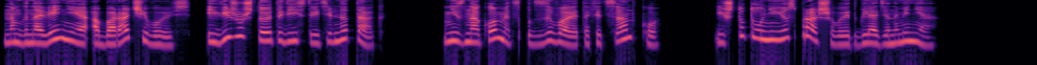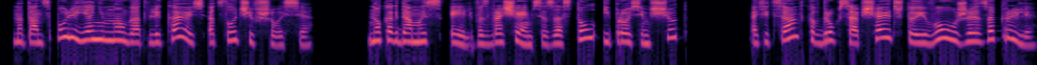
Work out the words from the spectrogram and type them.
на мгновение оборачиваюсь и вижу, что это действительно так. Незнакомец подзывает официантку и что-то у нее спрашивает, глядя на меня. На танцполе я немного отвлекаюсь от случившегося но когда мы с Эль возвращаемся за стол и просим счет, официантка вдруг сообщает, что его уже закрыли.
